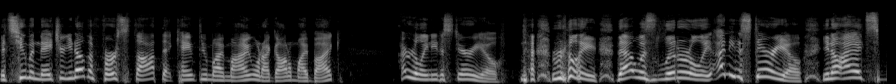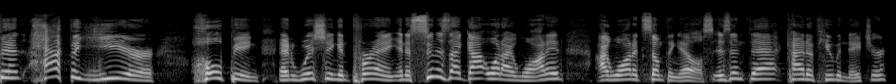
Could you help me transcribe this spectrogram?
it's human nature. You know, the first thought that came through my mind when I got on my bike? I really need a stereo. really, that was literally, I need a stereo. You know, I had spent half a year hoping and wishing and praying. And as soon as I got what I wanted, I wanted something else. Isn't that kind of human nature?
